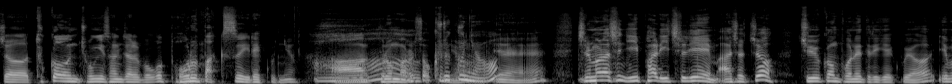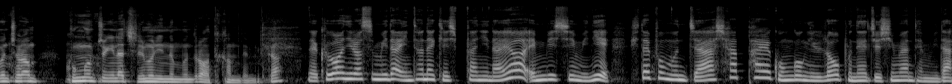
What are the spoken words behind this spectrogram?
저 두꺼운 종이 상자를 보고 보루박스 이랬군요. 아, 아, 그런 말을 썼군요. 그렇군요. 예. 질문하신 2827님 아셨죠? 주유권 보내드리겠고요. 이분처럼 궁금증이나 질문 있는 분들은 어떻게 하면 됩니까? 네, 그건 이렇습니다. 인터넷 게시판이나요. MBC 미니 휴대폰 문자 샵 8001로 보내주시면 됩니다.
